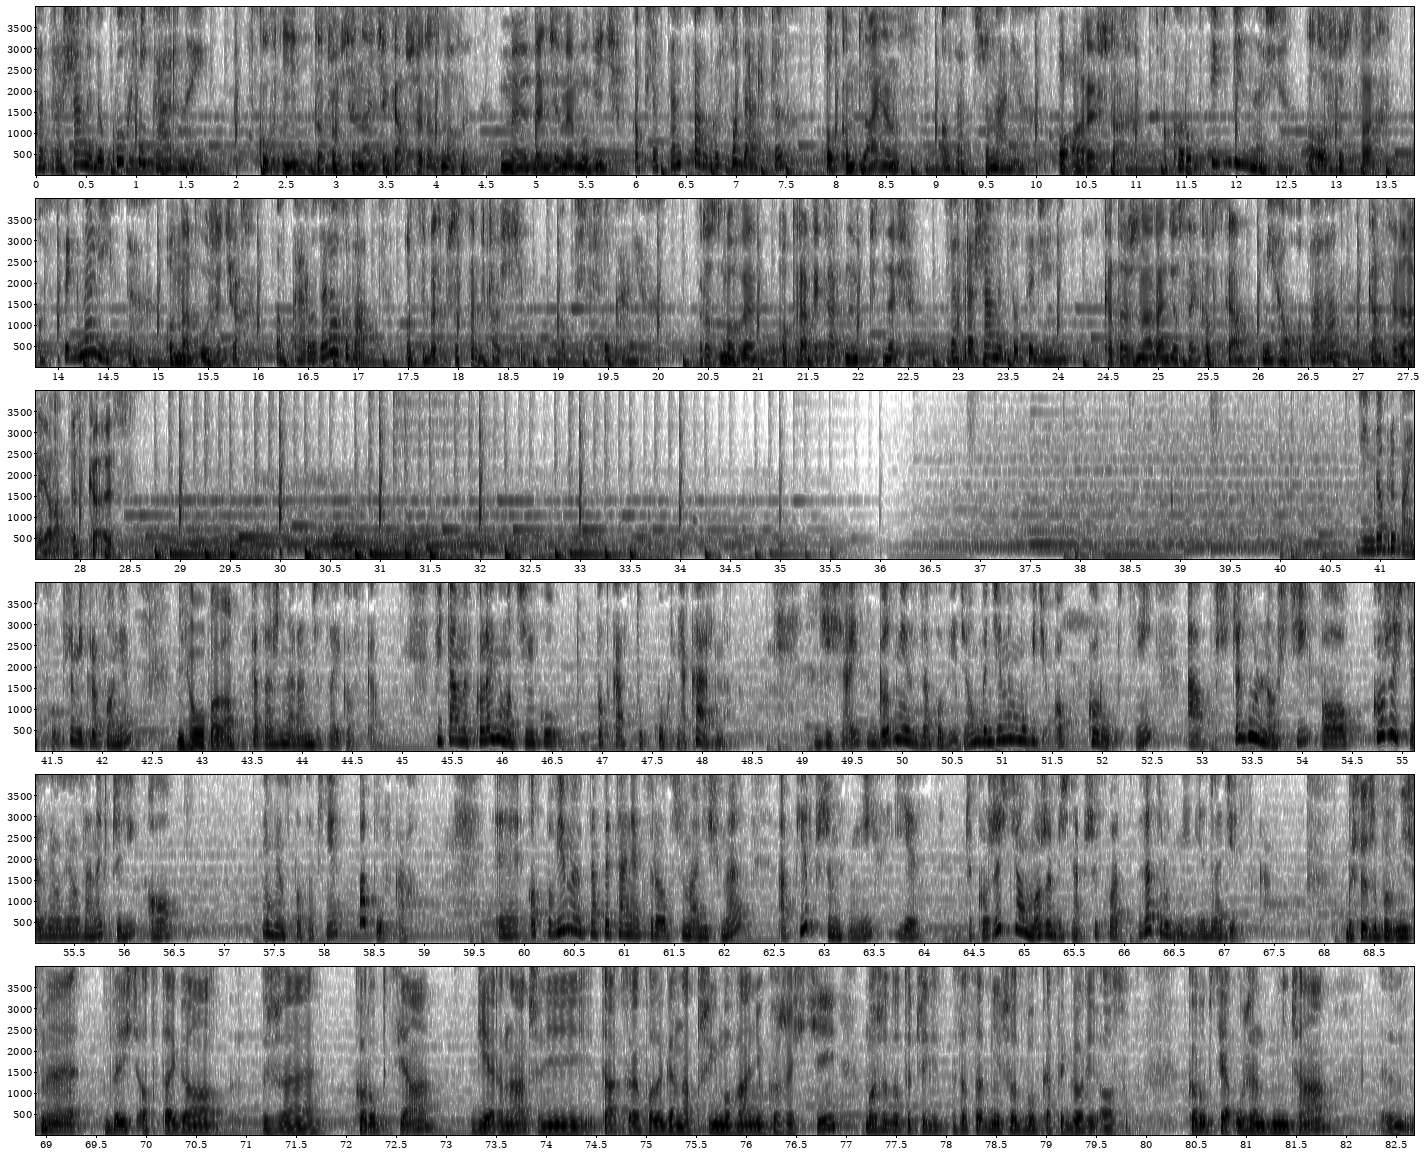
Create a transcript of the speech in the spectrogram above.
Zapraszamy do kuchni karnej. W kuchni toczą się najciekawsze rozmowy. My będziemy mówić O przestępstwach gospodarczych, o compliance, o zatrzymaniach, o aresztach, o korupcji w biznesie, o oszustwach, o sygnalistach, o nadużyciach, o karuzelach VAT, o cyberprzestępczości. o przeszukaniach. Rozmowy o prawie karnym w biznesie. Zapraszamy co tydzień. Katarzyna Randziostajkowska, Michał Opala, Kancelaria SKS. Dzień dobry Państwu. Przy mikrofonie Michał Opala. Katarzyna Randzio-Sajkowska. Witamy w kolejnym odcinku podcastu Kuchnia Karna. Dzisiaj, zgodnie z zapowiedzią, będziemy mówić o korupcji, a w szczególności o korzyściach z nią związanych, czyli o, mówiąc potocznie, łapówkach. Yy, Odpowiemy na pytania, które otrzymaliśmy, a pierwszym z nich jest, czy korzyścią może być na przykład zatrudnienie dla dziecka. Myślę, że powinniśmy wyjść od tego, że korupcja bierna, czyli ta, która polega na przyjmowaniu korzyści, może dotyczyć zasadniczo dwóch kategorii osób. Korupcja urzędnicza,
